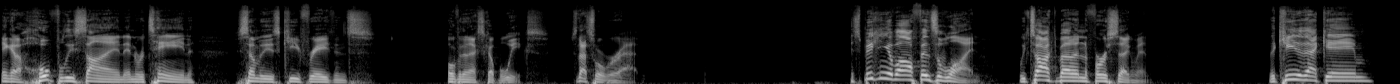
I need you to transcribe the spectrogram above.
and got to hopefully sign and retain some of these key free agents over the next couple weeks. So that's where we're at. And speaking of offensive line, we talked about it in the first segment. The key to that game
